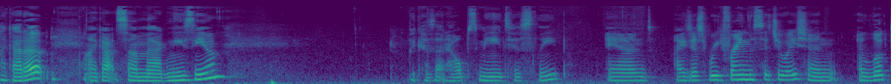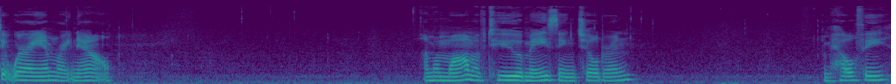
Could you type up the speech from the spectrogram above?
I got up, I got some magnesium because that helps me to sleep and I just reframed the situation. I looked at where I am right now. I'm a mom of two amazing children. I'm healthy.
